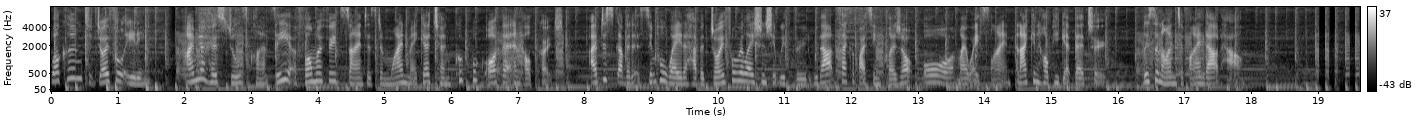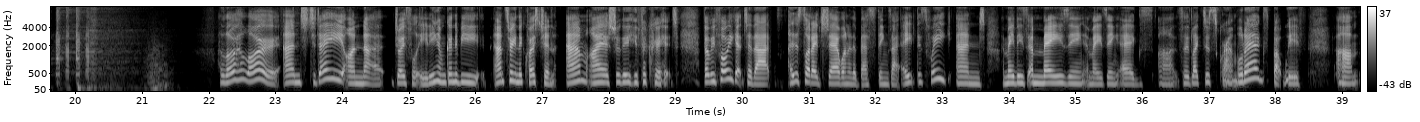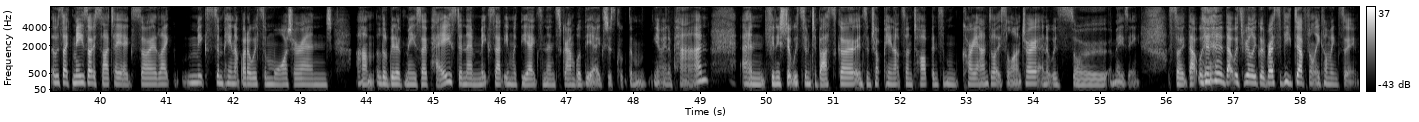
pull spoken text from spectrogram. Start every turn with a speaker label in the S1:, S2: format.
S1: Welcome to Joyful Eating. I'm your host, Jules Clancy, a former food scientist and winemaker turned cookbook author and health coach. I've discovered a simple way to have a joyful relationship with food without sacrificing pleasure or my waistline, and I can help you get there too. Listen on to find out how. Hello, hello. And today on uh, Joyful Eating, I'm going to be answering the question Am I a sugar hypocrite? But before we get to that, I just thought I'd share one of the best things I ate this week. And I made these amazing, amazing eggs. Uh, so, like just scrambled eggs, but with um, it was like miso satay eggs. So, I like mixed some peanut butter with some water and um, a little bit of miso paste, and then mixed that in with the eggs and then scrambled the eggs, just cooked them, you know, in a pan and finished it with some Tabasco and some chopped peanuts on top and some coriander, like cilantro. And it was so amazing. So, that was, that was really good recipe, definitely coming soon.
